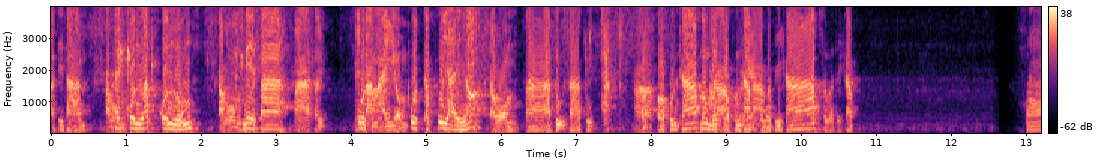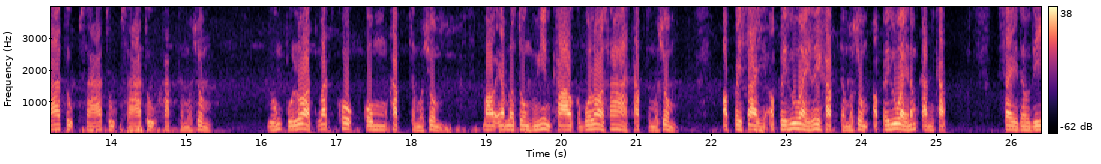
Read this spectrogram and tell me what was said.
อธิษฐานครับผม ให้คนรักคนหลงครับผมเมตตามาสวิไม่ตามหมายยมพูดกับผู้ใหญ่เนาะครับผมสาธุสาธุครับ ขอบคุณครับน้องเบิร์ตคขรับอบคุณครับขอบสคุณครับวัสดีครับ สวัสดีครับ สาธุสาธุสาธุครับท่านผู้ชม หลวงปู่รอดวัดโคกกลมครับท่านผู้ชมเบาแอมเราตรงหูยินข่าวกับบัวล่อซ่าครับท่านผู้ชม เอาไปใส่เอาไปรวยเลยครับท่านผู้ชมเอาไปรวยน้ำกันครับใส่เราดี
